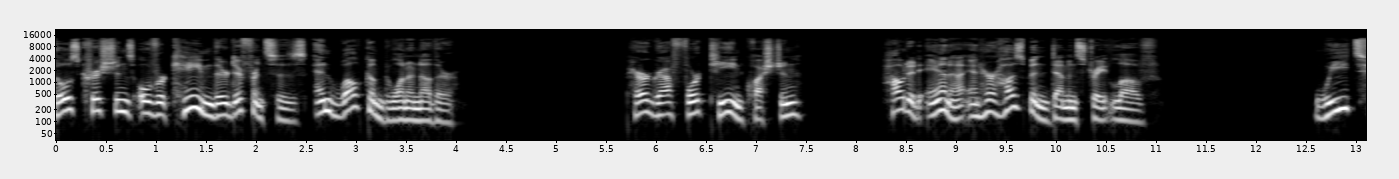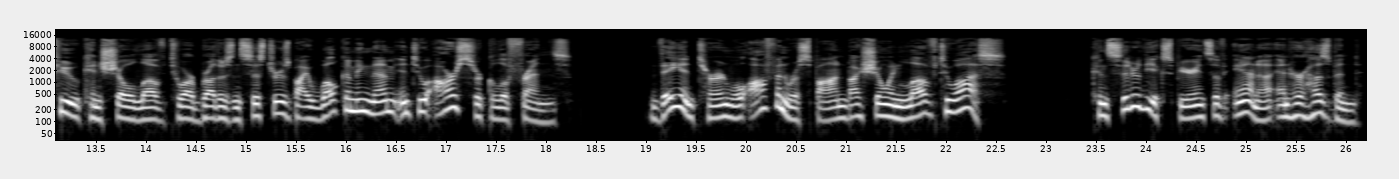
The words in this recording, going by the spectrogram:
those Christians overcame their differences and welcomed one another. Paragraph 14 question How did Anna and her husband demonstrate love? We too can show love to our brothers and sisters by welcoming them into our circle of friends. They in turn will often respond by showing love to us. Consider the experience of Anna and her husband.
